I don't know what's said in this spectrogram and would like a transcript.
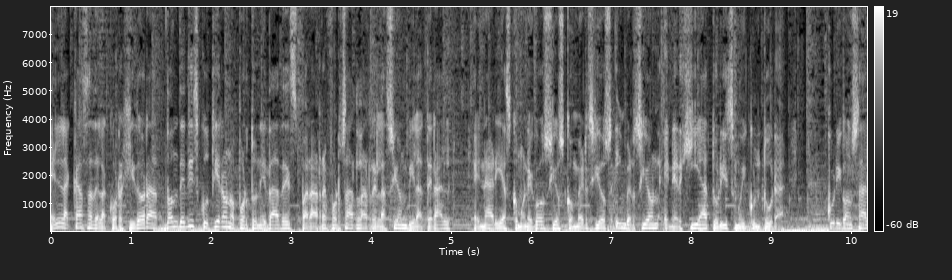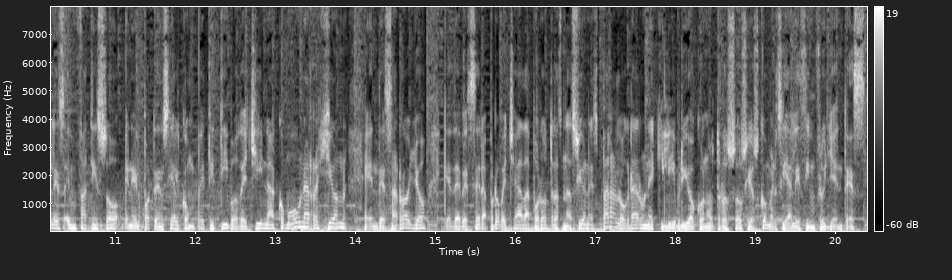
en la casa de la corregidora, donde discutieron oportunidades para reforzar la relación bilateral en áreas como negocios, comercios, inversión, energía, turismo y cultura. Curi González enfatizó en el potencial competitivo de China como una región en desarrollo que debe ser aprovechada por otras naciones para lograr un equilibrio con otros socios comerciales influyentes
